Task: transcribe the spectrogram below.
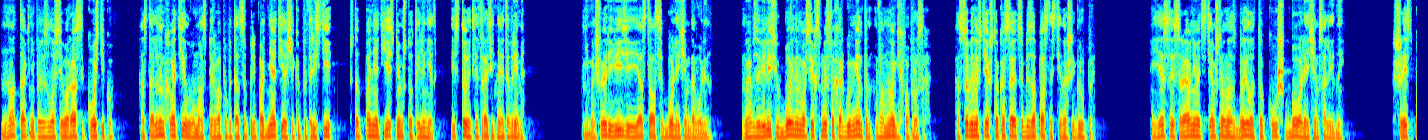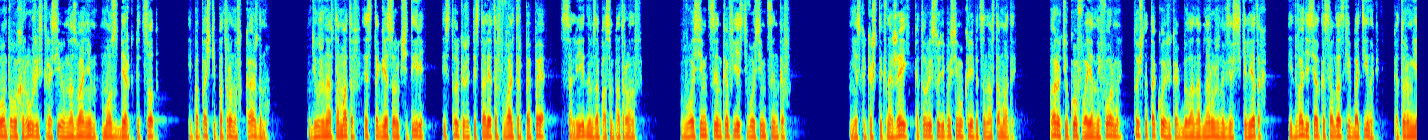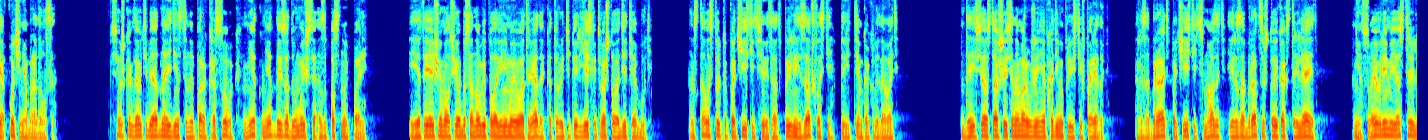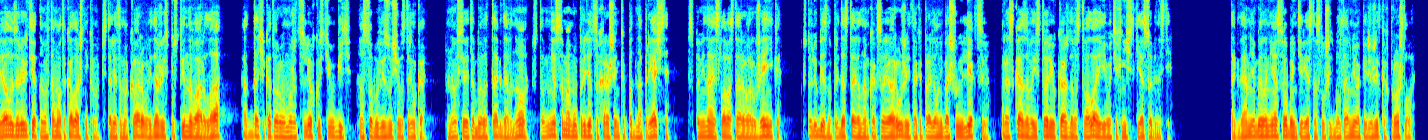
Но так не повезло всего раз и Костику. Остальным хватило ума сперва попытаться приподнять ящик и потрясти, чтобы понять, есть в нем что-то или нет, и стоит ли тратить на это время. Небольшой ревизией я остался более чем доволен. Мы обзавелись убойным во всех смыслах аргументом во многих вопросах, особенно в тех, что касаются безопасности нашей группы. Если сравнивать с тем, что у нас было, то куш более чем солидный. Шесть помповых ружей с красивым названием «Мосберг-500» и по пачке патронов к каждому. Дюжина автоматов СТГ-44 и столько же пистолетов «Вальтер ПП» с солидным запасом патронов. Восемь цинков есть восемь цинков. Несколько штык-ножей, которые, судя по всему, крепятся на автоматы. Пару тюков военной формы, точно такой же, как была на обнаруженных здесь скелетах, и два десятка солдатских ботинок, которым я очень обрадовался. Все же, когда у тебя одна единственная пара кроссовок, нет-нет, да и задумаешься о запасной паре. И это я еще молчу об босоногой половине моего отряда, который теперь есть хоть во что одеть и обуть. Осталось только почистить все это от пыли и затхлости перед тем, как выдавать. Да и все оставшееся нам оружие необходимо привести в порядок. Разобрать, почистить, смазать и разобраться, что и как стреляет. Нет, в свое время я стрелял из раритетного автомата Калашникова, пистолета Макарова и даже из пустынного «Орла», отдачи которого может с легкостью убить особо везучего стрелка. Но все это было так давно, что мне самому придется хорошенько поднапрячься, вспоминая слова старого оружейника, что любезно предоставил нам как свое оружие, так и провел небольшую лекцию, рассказывая историю каждого ствола и его технические особенности. Тогда мне было не особо интересно слушать болтовню о пережитках прошлого.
